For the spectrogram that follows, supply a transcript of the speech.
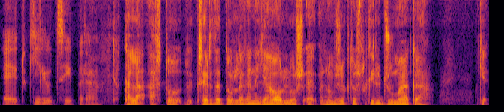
ε, του κύριου Τσίπρα. Καλά, αυτό ξέρετε το λέγανε για όλους, ε, νομίζω εκτός του κύριου Τζουμάκα και,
